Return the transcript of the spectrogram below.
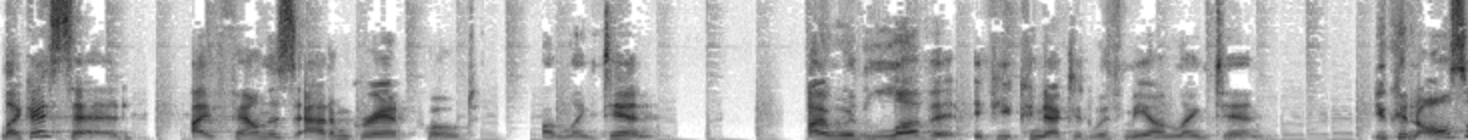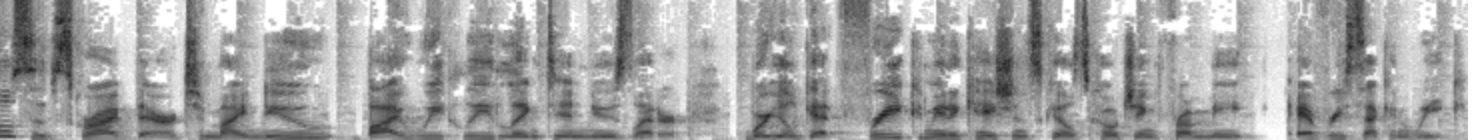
Like I said, I found this Adam Grant quote on LinkedIn. I would love it if you connected with me on LinkedIn. You can also subscribe there to my new bi weekly LinkedIn newsletter, where you'll get free communication skills coaching from me every second week.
